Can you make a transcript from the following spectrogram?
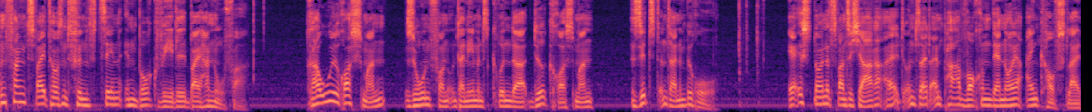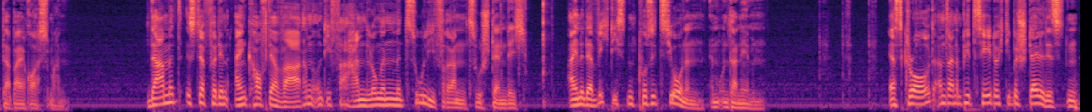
Anfang 2015 in Burgwedel bei Hannover. Raoul Rossmann, Sohn von Unternehmensgründer Dirk Rossmann, sitzt in seinem Büro. Er ist 29 Jahre alt und seit ein paar Wochen der neue Einkaufsleiter bei Rossmann. Damit ist er für den Einkauf der Waren und die Verhandlungen mit Zulieferern zuständig. Eine der wichtigsten Positionen im Unternehmen. Er scrollt an seinem PC durch die Bestelllisten,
